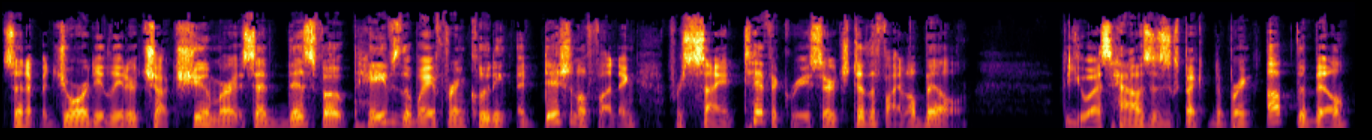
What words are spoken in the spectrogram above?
Senate Majority Leader Chuck Schumer said this vote paves the way for including additional funding for scientific research to the final bill. The U.S. House is expected to bring up the bill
